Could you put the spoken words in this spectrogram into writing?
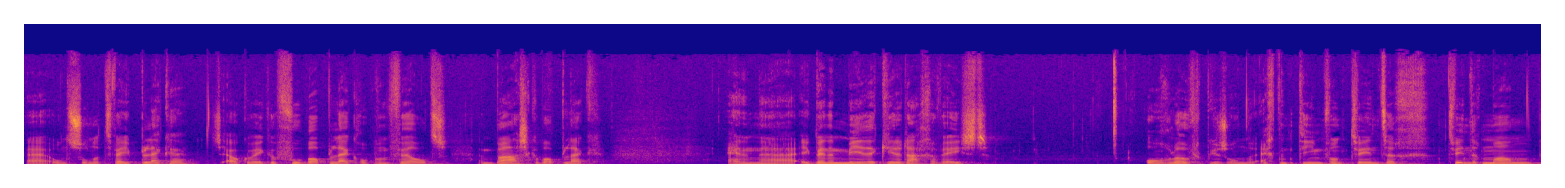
uh, ontstonden twee plekken. Dus elke week een voetbalplek op een veld, een basketbalplek. En uh, ik ben er meerdere keren daar geweest. Ongelooflijk bijzonder. Echt een team van 20, 20 man.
